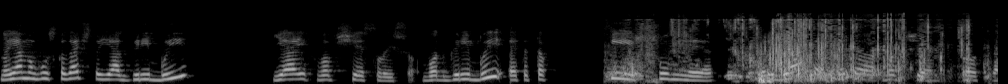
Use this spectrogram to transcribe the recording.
Но я могу сказать, что я грибы, я их вообще слышу. Вот грибы – это такие шумные ребята, это вообще просто.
